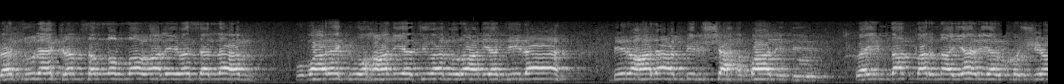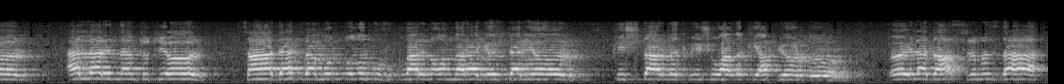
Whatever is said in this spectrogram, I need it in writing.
Resul-i Ekrem sallallahu aleyhi ve sellem mübarek ruhaniyeti ve nuraniyetiyle bir alem bir şehbal idi ve imdatlarına yer yer koşuyor, ellerinden tutuyor, saadet ve mutluluk ufuklarını onlara gösteriyor, piştarlık, pişuvalık yapıyordu. Öyle de asrımızda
